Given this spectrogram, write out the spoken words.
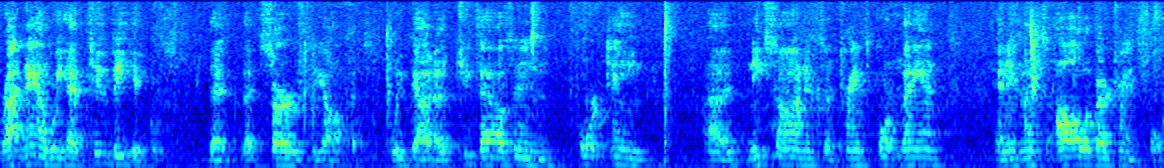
Right now, we have two vehicles that, that serves the office. We've got a two thousand fourteen uh, Nissan, it's a transport van, and it makes all of our transports.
